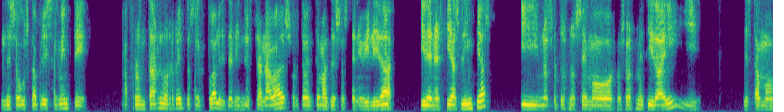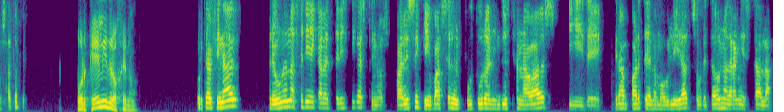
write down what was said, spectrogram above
donde se busca precisamente afrontar los retos actuales de la industria naval, sobre todo en temas de sostenibilidad y de energías limpias, y nosotros nos hemos, nos hemos metido ahí y, estamos a tope. ¿Por qué el hidrógeno? Porque al final reúne una serie de características que nos parece que va a ser el futuro de la industria naval y de gran parte de la movilidad, sobre todo a una gran escala.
